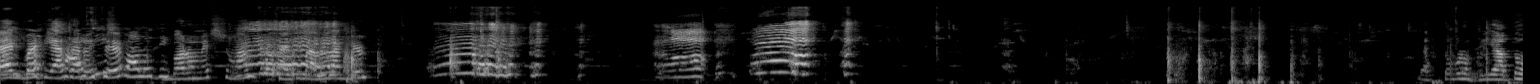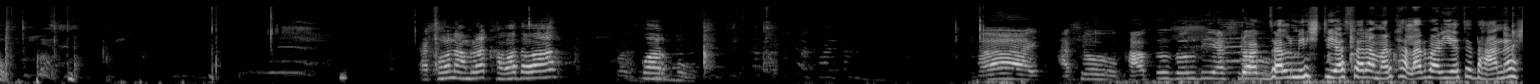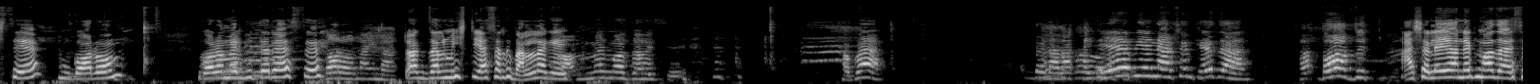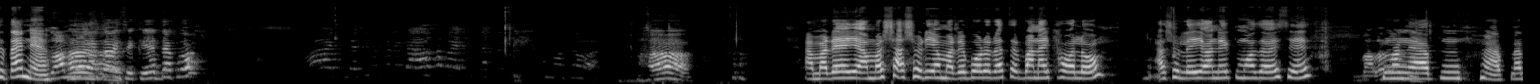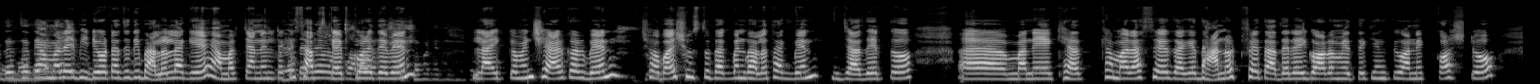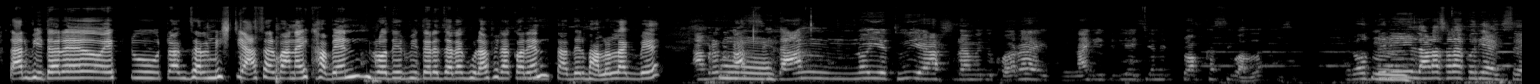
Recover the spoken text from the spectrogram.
এক বাটি আচার হয়েছে। গরমের সময় খাইতে ভালো লাগবে। এত বড় বিয়া তো। এখন আমরা খাওয়া দাওয়া করব। ভাই আসো খাও তো জলদি আসো। টক ঝাল মিষ্টি আচার আমার খালার বাড়ি আছে ধান আসছে গরম। গরমের ভিতরে আছে। গরম নাই না টক ঝাল মিষ্টি আচার ভালো লাগে। আমার মজা হয়েছে। খাবা? আসেন খেয়ে যান আসলে অনেক মজা আছে তাই না? মজা হয়েছে খেয়ে দেখো? আমার এই আমার শাশুড়ি আমারে বড় রাতের বানাই খাওয়ালো। আসলে অনেক মজা হয়েছে। আপ- হ্যাঁ, আপনাদের যদি আমার এই ভিডিওটা যদি ভালো লাগে আমার চ্যানেলটাকে সাবস্ক্রাইব করে দেবেন। লাইক কমেন্ট শেয়ার করবেন। সবাই সুস্থ থাকবেন ভালো থাকবেন। যাদের তো মানে খেত খামার আছে যাকে ধান উঠবে তাদের এই গরমেতে কিন্তু অনেক কষ্ট। তার ভিতরেও একটু টক ঝাল মিষ্টি আচার বানাই খাবেন। রোদের ভিতরে যারা ঘোরাফেরা করেন তাদের ভালো লাগবে। আমরা তো খাচ্ছি নইয়ে তুই আসলাম খরায় নাড়িয়ে টক খাচ্ছি ভালো লাড়াছাড়া করে আইছে।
